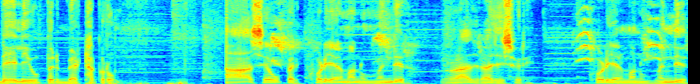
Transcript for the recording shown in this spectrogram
ડેલી ઉપર બેઠક રૂમ. આ છે ઉપર ખોડિયારમાંનું મંદિર, રાજ રાજેશ્વરી ખોડિયારમાંનું મંદિર.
